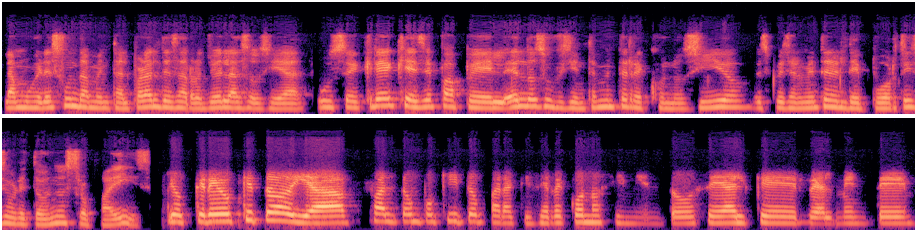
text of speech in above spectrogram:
La mujer es fundamental para el desarrollo de la sociedad. ¿Usted cree que ese papel es lo suficientemente reconocido, especialmente en el deporte y sobre todo en nuestro país? Yo creo que todavía falta un poquito para que ese reconocimiento sea el que realmente,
